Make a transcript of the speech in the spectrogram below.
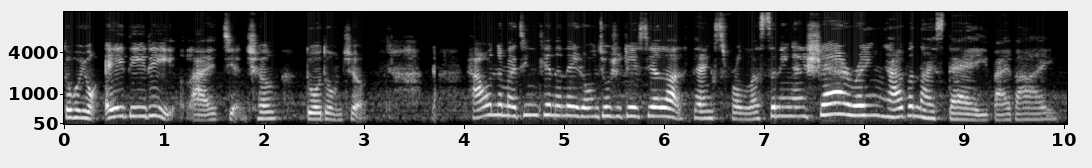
都会用 ADD 来简称多动症。好，那么今天的内容就是这些了。Thanks for listening and sharing. Have a nice day. Bye bye.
